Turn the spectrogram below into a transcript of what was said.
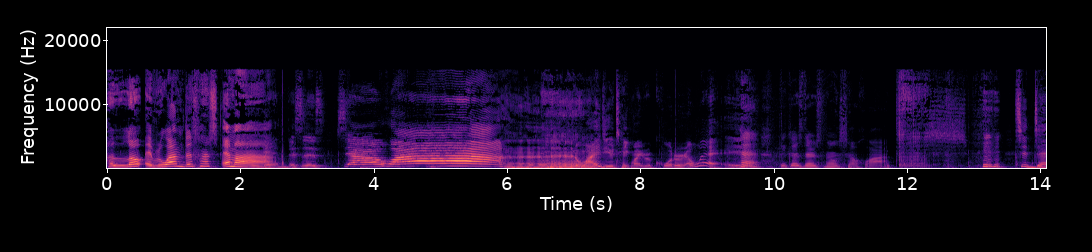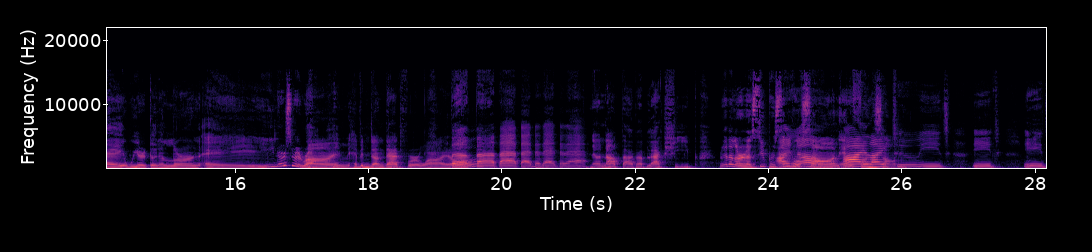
Hello everyone, this is Emma. And this is Xiaohua. Why do you take my recorder away? because there's no Xiaohua. Today we are gonna learn a nursery rhyme. Haven't done that for a while. Ba, ba, ba, no, not Baba Black Sheep. We're gonna learn a super simple song and a I fun like song. I like to eat, eat, eat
